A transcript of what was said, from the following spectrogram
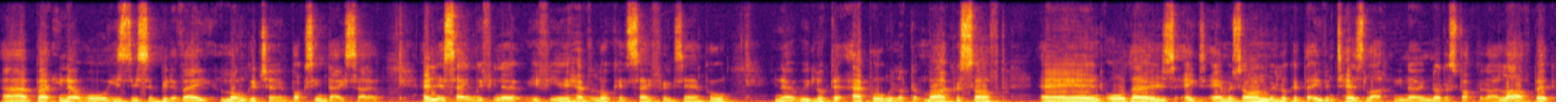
Uh, but, you know, or is this a bit of a longer term Boxing Day sale? And the same if, you know, if you have a look at, say, for example, you know, we looked at Apple, we looked at Microsoft. and all those eggs, Amazon, we look at the, even Tesla, you know, not a stock that I love, but,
